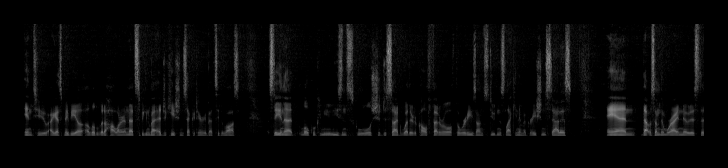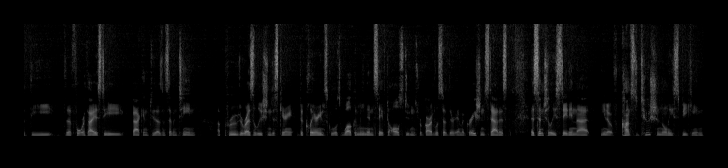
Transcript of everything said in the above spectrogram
into, I guess, maybe a, a, little bit of hot water, and that's speaking about Education Secretary Betsy DeVos, stating that local communities and schools should decide whether to call federal authorities on students lacking immigration status. And that was something where I noticed that the the Fort Worth ISD back in 2017 approved a resolution declaring schools welcoming and safe to all students regardless of their immigration status, essentially stating that, you know, constitutionally speaking,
